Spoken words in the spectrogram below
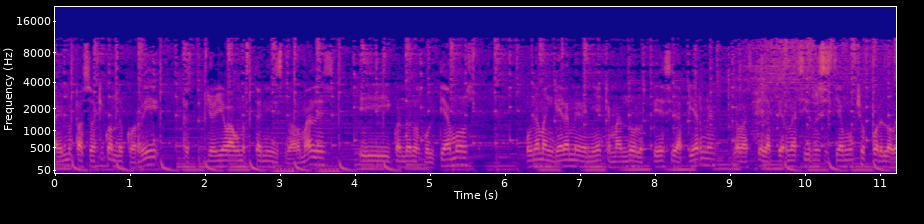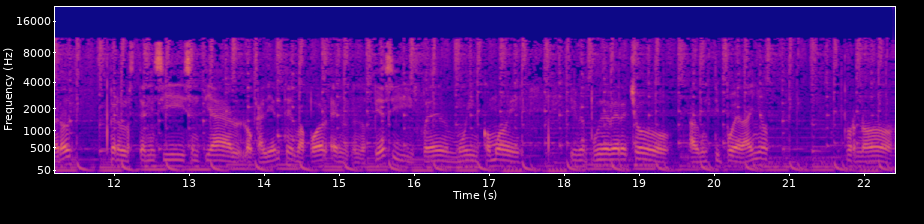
a mí me pasó que cuando corrí, pues, yo llevaba unos tenis normales y cuando nos volteamos una manguera me venía quemando los pies y la pierna. Lo más que la pierna sí resistía mucho por el overall, pero los tenis sí sentía lo caliente, el vapor en, los pies y fue muy incómodo y, me pude haber hecho algún tipo de daño por no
